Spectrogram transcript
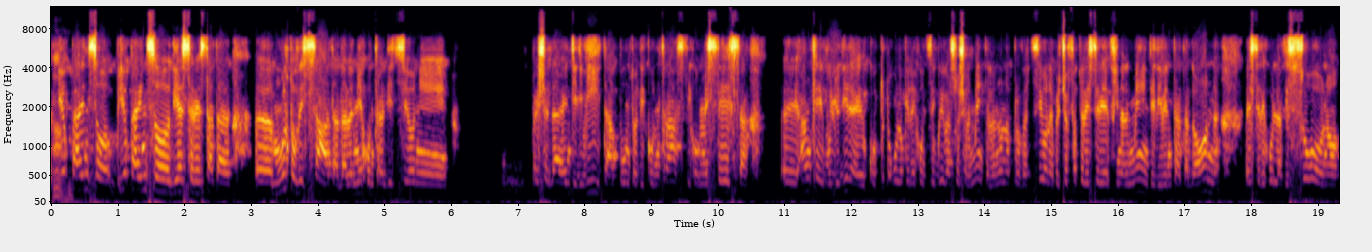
Ah, Io penso, io penso di essere stata eh, molto vessata dalle mie contraddizioni precedenti di vita, appunto di contrasti con me stessa, eh, anche voglio dire con tutto quello che ne conseguiva socialmente, la non approvazione, perciò il fatto di essere finalmente diventata donna, essere quella che sono,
